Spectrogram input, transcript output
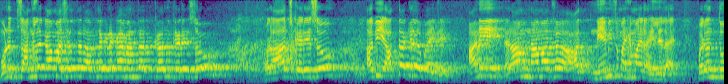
म्हणून चांगलं काम असेल तर आपल्याकडे काय म्हणतात? कल करे सो और आज करे सो. अभि आत्ता केलं पाहिजे. आणि राम नामाचा नेहमीच महिमा राहिलेला आहे. परंतु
